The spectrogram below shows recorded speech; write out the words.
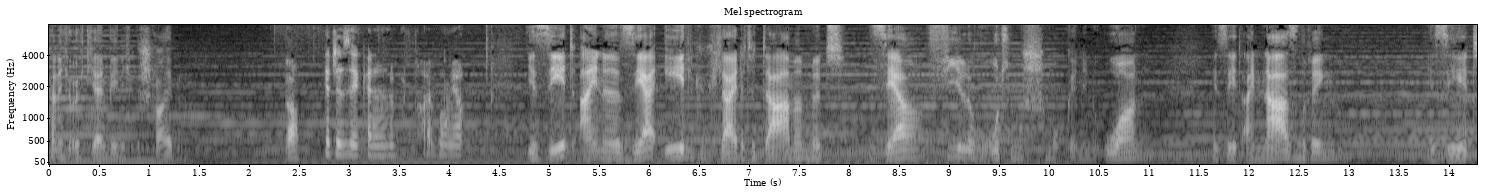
kann ich euch die ein wenig beschreiben. Ich hätte sehr gerne eine Beschreibung, ja. Ihr seht eine sehr edel gekleidete Dame mit sehr viel rotem Schmuck in den Ohren. Ihr seht einen Nasenring. Ihr seht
